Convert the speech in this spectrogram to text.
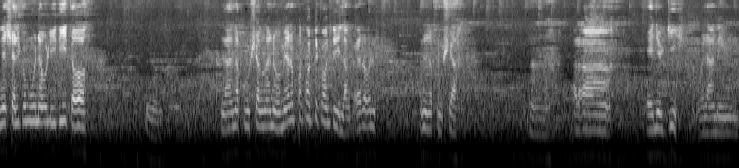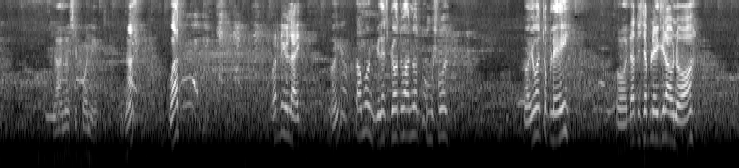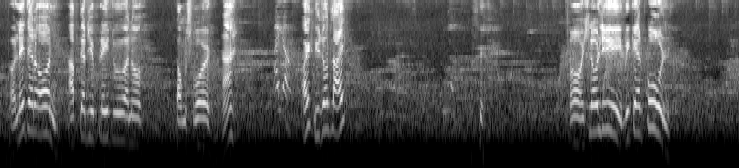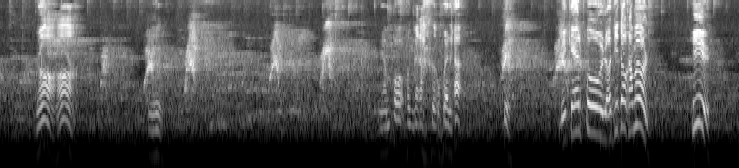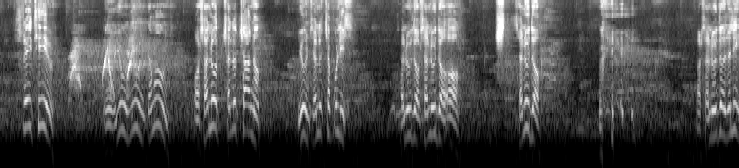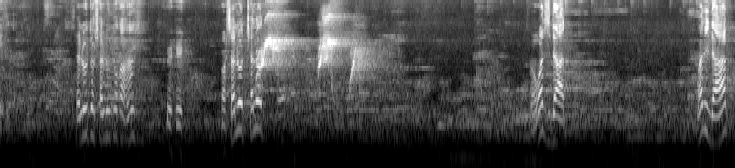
Pinasyal ko muna uli dito. Wala na po siyang ano, meron pang konti-konti lang, pero ano na po siya. Ah, para energy. Wala na yung, wala na sipon eh. Na? What? What do you like? Oh, yeah, come on, let's go to ano, Thomas World. Oh, you want to play? Oh, that is the playground, oh. Oh, later on, after you play to ano, Tom's World, ha? Ayaw. Ay, you don't like? oh, slowly, be careful. Oh, oh. Mm. Yan po, pag nakawala. Be careful. O, dito, come on. Here. Straight here. Oh, yun, yun, come on. O, salute, salute siya, no? Yun, salute sa pulis. Saludo, saludo, oh. Shh, saludo. oh, saludo, dali. Saludo, saludo ka, ha? oh, salute, salute. Oh, what's that? What is that?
